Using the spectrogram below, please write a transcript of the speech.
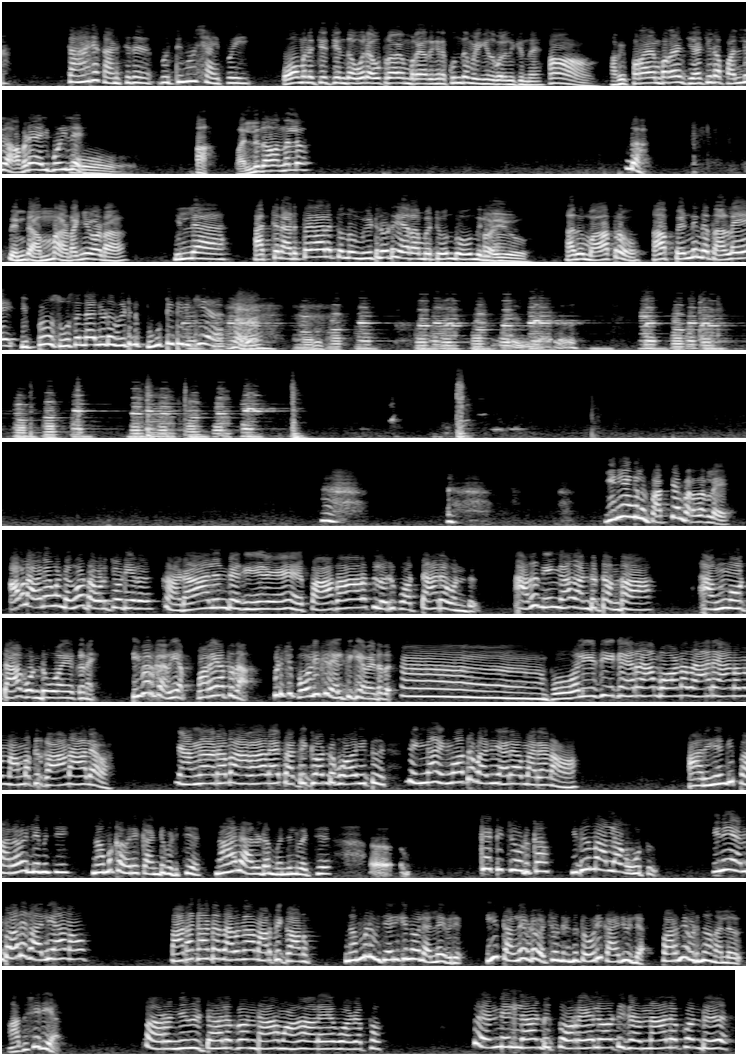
താര കാണിച്ചത് ബുദ്ധിമോശായിപ്പോയി. ഓമന ചേച്ചി എന്താ ഒരു അഭിപ്രായം പറയാതെ ഇങ്ങനെ കുന്തം വിഴുങ്ങിയത് പോലെ നിൽക്കുന്നേ? ആ അഭിപ്രായം പറയാൻ ചേച്ചിയുടെ പല്ല് അവിടെ ആയി പോയില്ലേ ആ പല്ലുതാ വന്നല്ലോ. ദാ, നിന്റെ അമ്മ അടങ്ങിയോടാ ഇല്ല. അച്ഛൻ അടുത്ത കാലത്തൊന്നും വീട്ടിലോട്ട് കയറാൻ പറ്റുമെന്ന് തോന്നുന്നില്ല. അയ്യോ. അത് മാത്രോ ആ പെണ്ണിന്റെ തള്ളയെ ഇപ്പോഴും സൂസൻ ഡാനിയുടെ വീട്ടിൽ പൂട്ടിയിട്ടിരിക്കുക ഇനിയെങ്കിലും സത്യം പറഞ്ഞല്ലേ? എങ്ങോട്ടാ ഒളിച്ചോടിയത്? കടാലിന്റെ കീഴെ പാതാളത്തിൽ ഒരു കൊട്ടാരമുണ്ട്. അത് നിങ്ങ കണ്ടിട്ടുണ്ടോ? അങ്ങോട്ടാ കൊണ്ടുപോയേക്കണേ. ഇവർക്കറിയാം പറയാത്തതാ. പിടിച്ച് പോലീസിൽ ഏൽപ്പിക്കാ വേണ്ടത്. പോലീസിൽ കയറാൻ പോണത് ആരാണെന്ന് നമുക്ക് കാണാലോ. ഞങ്ങളുടെ മകളെ തട്ടിക്കൊണ്ട് പോയിട്ട് നിങ്ങ ഇങ്ങോട്ട് വഴി തരാൻ വരണോ? അറിയാങ്കി പറവല്ലേ മിച്ചി? നമുക്ക് അവരെ കണ്ടുപിടിച്ച് നാലാളുടെ മുന്നിൽ വെച്ച് കെട്ടിച്ചു കൊടുക്കാം. ഇത് നല്ല കൂത്ത്. ഇനി എന്തോരം കല്യാണോ? നടക്കാണ്ട തറങ്ങാ നടത്തി കാണും. നമ്മൾ വിചാരിക്കുന്ന പോലെ അല്ല ഇവർ. ഈ തള്ള ഇവിടെ വെച്ചോണ്ടിരുന്നിട്ട് ഒരു കാര്യമില്ല പറഞ്ഞു വിടുന്ന നല്ലത്. അത് ശരിയാ. പറഞ്ഞു വിട്ടാലൊക്കെ ഉണ്ടാ മകളെ കുഴപ്പം. പെണ്ണില്ലാണ്ട് തുറയിലോട്ട് ചെന്നാലെ കൊണ്ട്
